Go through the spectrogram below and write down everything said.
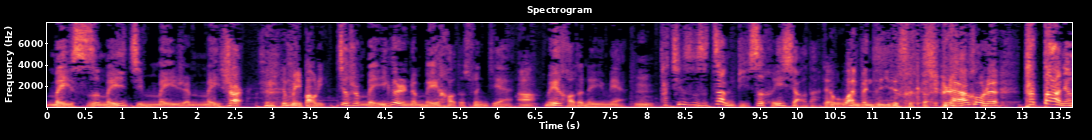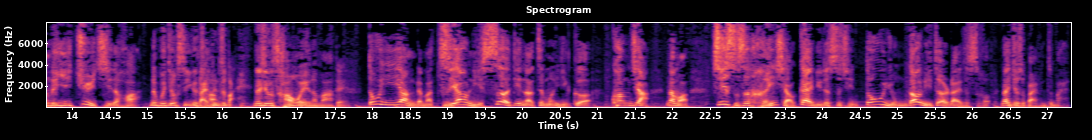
美食、美景、美人、美事儿，就美暴力，就是每一个人的美好的瞬间啊，美好的那一面，嗯，它其实是占比是很小的，在万分之一的时刻。然后呢，它大量的一聚集的话，那不就是一个百分之百，那就是长尾了吗？对，都一样的嘛。只要你设定了这么一个框架，那么。即使是很小概率的事情都涌到你这儿来的时候，那就是百分之百。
